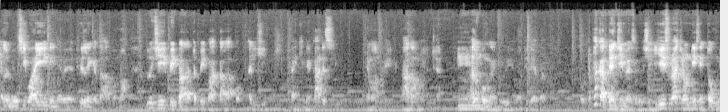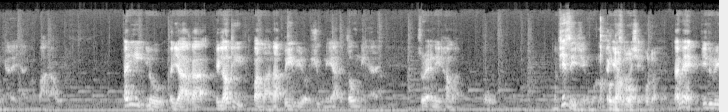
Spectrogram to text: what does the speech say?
အဲ့လိုမျိုးစီးပွားရေးအနေနဲ့ပဲဖြစ်လင့်ကစားပေါ့နော်လူကြီးပေပါတပေပါကားပေါ့အဲ့ဒီဘန်ကင်နဲ့ကားတစ်စီကိုမြန်မာပြည်9000နဲ့အထက်အဲ့လိုပုံစံမျိုးတွေဟိုဖြစ်တဲ့ဘက်မှာဟိုတစ်ဖက်ကပြန်ကြည့်မယ်ဆိုလို့ရှိရင်ရေဆိုတာကျွန်တော်နေ့စဉ်သုံးနေရတဲ့အရာတွေမှာပါတာဟုတ်အဲ့ဒီလိုအရာကဒီလောက်ထိပမာဏပေးပြီးတော့ယူနေရတယ်သုံးနေရတယ်ဆိုတော့အနေထားမှာဟိုမဖြစ်စေချင်ဘူးပေါ့နော်တဟုတ်ကယ်တာဆိုပေါ့လို့ရှိရင်ဟုတ်တာပေါ့ ဒါပေမဲ့ပြည်သူတွေ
